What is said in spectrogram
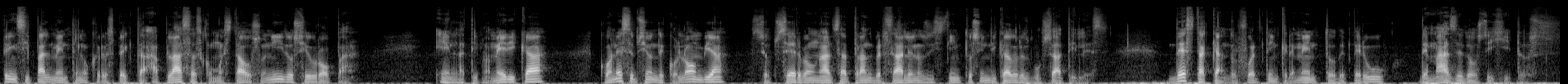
principalmente en lo que respecta a plazas como Estados Unidos y Europa. En Latinoamérica, con excepción de Colombia, se observa un alza transversal en los distintos indicadores bursátiles destacando el fuerte incremento de Perú de más de dos dígitos.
